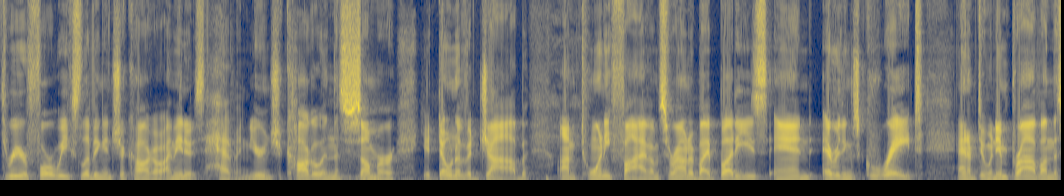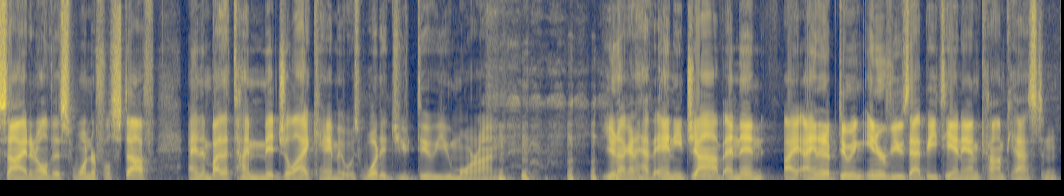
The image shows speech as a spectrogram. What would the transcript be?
three or four weeks living in Chicago, I mean, it was heaven. You're in Chicago in the mm-hmm. summer, you don't have a job. I'm 25, I'm surrounded by buddies, and everything's great. And I'm doing improv on the side and all this wonderful stuff. And then by the time mid July came, it was, What did you do, you moron? you're not going to have any job. And then I, I ended up doing interviews at BTN and Comcast. And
